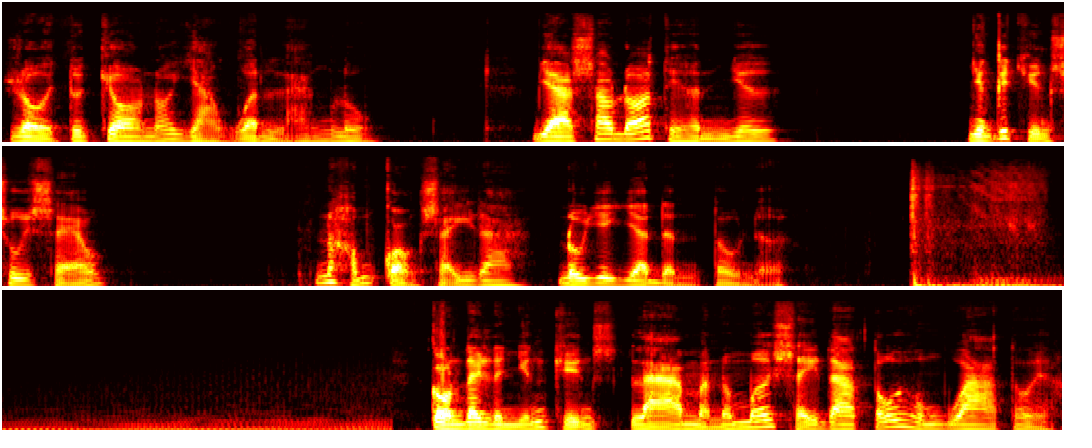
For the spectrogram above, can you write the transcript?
Rồi tôi cho nó vào quên lãng luôn. Và sau đó thì hình như những cái chuyện xui xẻo nó không còn xảy ra đối với gia đình tôi nữa. Còn đây là những chuyện lạ mà nó mới xảy ra tối hôm qua thôi à.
